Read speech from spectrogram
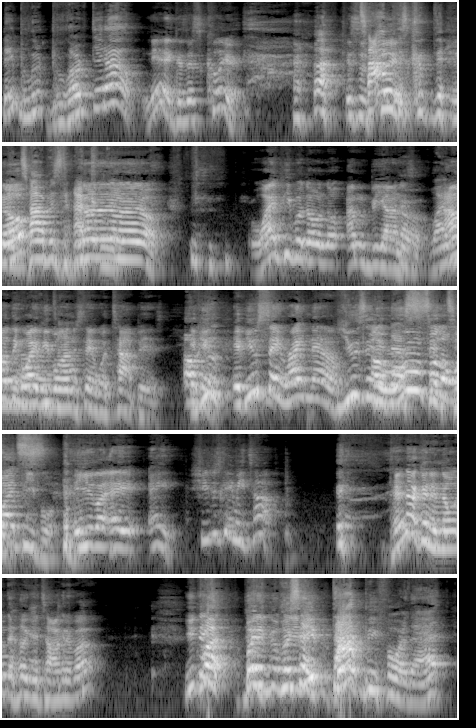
They blur- blurped it out. Yeah, because it's clear. This is top clear. is cl- No, top is not no, no, no, no, no. White people don't know. I'm gonna be honest. No, I don't think white people top. understand what top is. Okay. If you if you say right now, it a room full of white people, and you're like, hey, hey, she just gave me top. They're not gonna know what the hell you're talking about. You think? But but if but you said you- dot before that,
